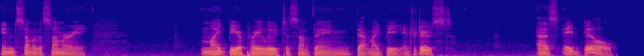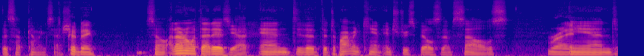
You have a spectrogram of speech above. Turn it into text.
in some of the summary might be a prelude to something that might be introduced as a bill this upcoming session. Could be. So I don't know what that is yet, and the the department can't introduce bills themselves. Right. And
